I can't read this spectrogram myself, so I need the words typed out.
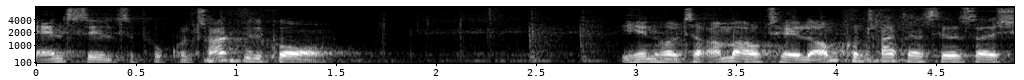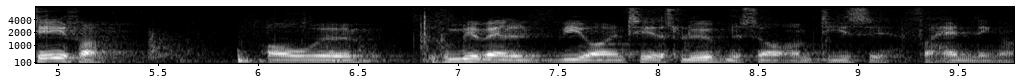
ansættelse på kontraktvilkår i henhold til rammeaftale om kontraktansættelser af chefer, og øh, økonomivalget vi orienteres løbende så om disse forhandlinger.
